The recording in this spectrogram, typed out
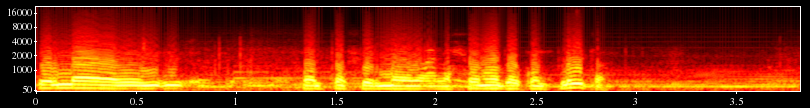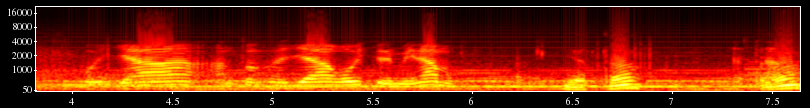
firmar, eh, falta firmar la jornada completa. Pues ya, entonces ya hoy terminamos. Ya está. Ya está. ¿Ah?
